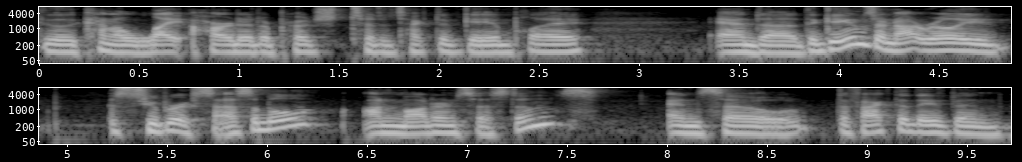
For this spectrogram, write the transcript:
the kind of light-hearted approach to detective gameplay. And uh, the games are not really super accessible on modern systems. And so the fact that they've been,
